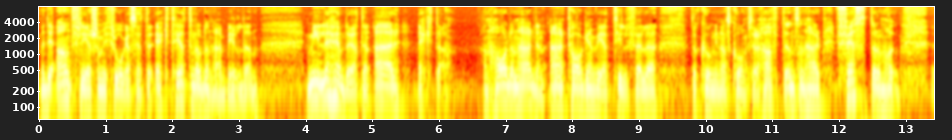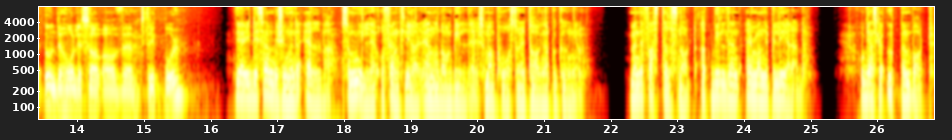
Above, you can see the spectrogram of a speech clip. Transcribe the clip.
Men det är allt fler som ifrågasätter äktheten av den här bilden. Mille hävdar ju att den är äkta. Han har den här, den är tagen vid ett tillfälle då kungen och hans kompisar har haft en sån här fest där de har underhållits av, av eh, strippor. Det är i december 2011 som Mille offentliggör en av de bilder som han påstår är tagna på kungen. Men det fastställs snart att bilden är manipulerad. Och ganska uppenbart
